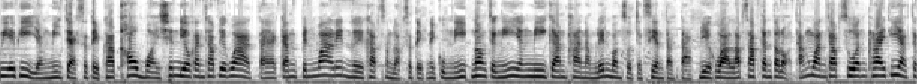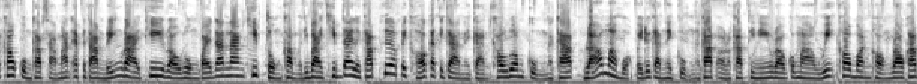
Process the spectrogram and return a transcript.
VIP ยังมีแจกสเต็ปครับเข้าบ่อยเช่นเดียวกันครับเรียกว่าแตกกันเป็นว่าเล่นเลยครับสำหรับสเต็ปในกลุ่มนี้ นอกจากนี้ยังมีการพานำเล่นบอลสดจากเซียนต่างๆ เรียกว่ารับทรัพย์กันตลอดทั้งวันครับ ส่วนใครที่อยากจะเข้ากลุ่มครับสามารถแอดไปตามลิงก์รายที่เราลงไว้ด้านล่างคลิปตรงคำอธิบายคลิปได้เลยครับเพื่อไปขอกติกาในการเข้าร่วมกลุ่มนะครับแล้วมาบวกไปด้วยกันในกลุ่มนะครับเอาละครับทีนี้เราก็มาวิเคราะห์บอลของเราครับ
